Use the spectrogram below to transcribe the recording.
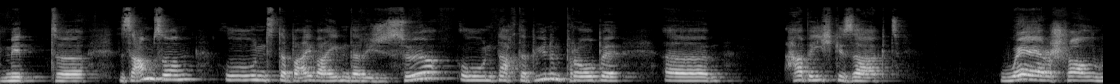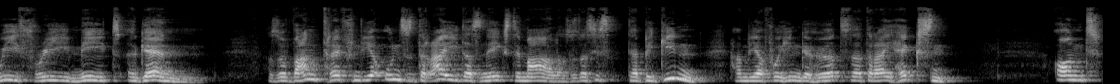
mit äh, Samson und dabei war eben der Regisseur und nach der Bühnenprobe äh, habe ich gesagt, Where shall we three meet again? Also wann treffen wir uns drei das nächste Mal? Also das ist der Beginn, haben wir ja vorhin gehört, der drei Hexen. Und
